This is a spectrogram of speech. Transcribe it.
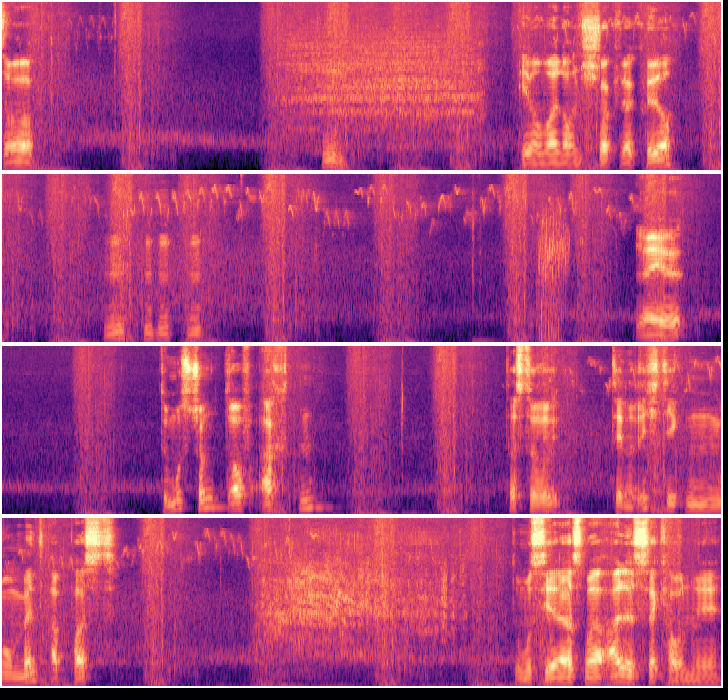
So. Hm. Gehen wir mal noch ein Stockwerk höher. Hm, hm, hm, hm. Ey, du musst schon darauf achten, dass du den richtigen Moment abpasst. Du musst hier erstmal alles weghauen, ey.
